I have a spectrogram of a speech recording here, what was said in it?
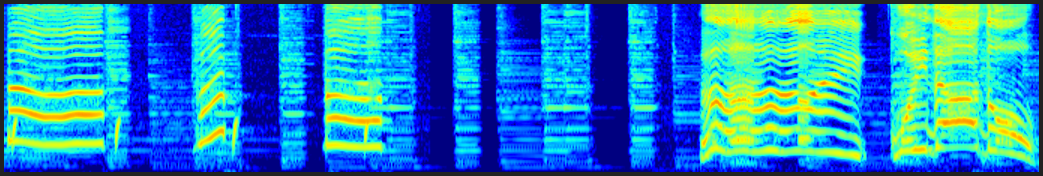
Pop, pop, pop. ¡Ay! ¡Cuidado!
